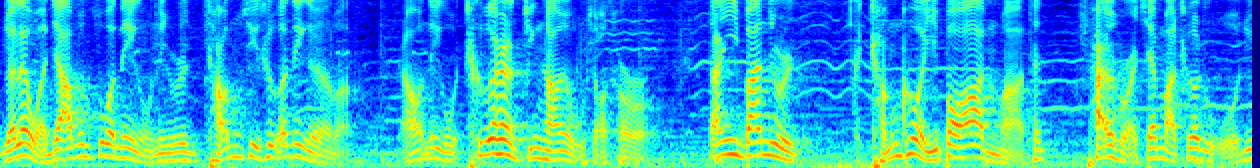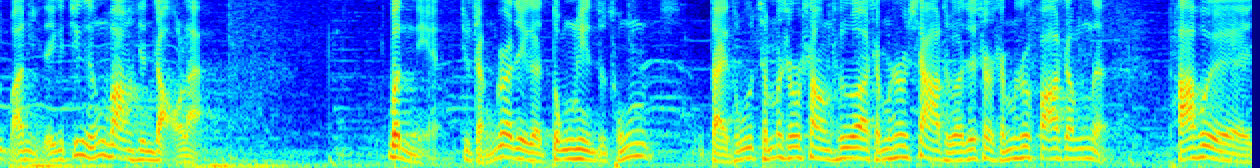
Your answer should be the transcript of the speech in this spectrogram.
原来我家不做那种那就是长途汽车那个嘛，然后那个车上经常有小偷，但一般就是乘客一报案嘛，他派出所先把车主就把你这个经营方先找来。问你就整个这个东西，就从歹徒什么时候上车，什么时候下车，这事儿什么时候发生的，他会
